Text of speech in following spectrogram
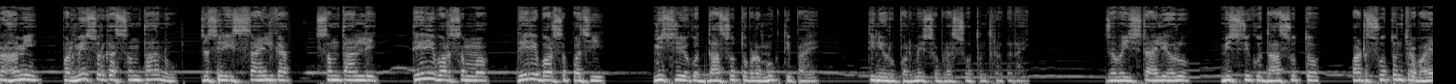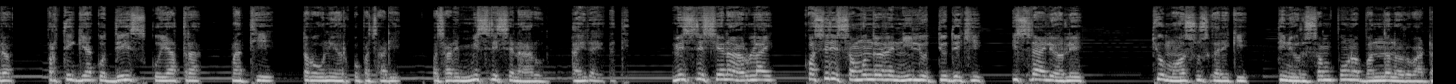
र हामी परमेश्वरका सन्तान हौ जसरी इसरायलका सन्तानले धेरै वर्षमा धेरै वर्षपछि मिश्रीहरूको दासत्वबाट मुक्ति पाए तिनीहरू परमेश्वरबाट स्वतन्त्र गराए। जब इसरायलीहरू मिश्रीको दासत्वबाट स्वतन्त्र भएर प्रतिज्ञाको देशको यात्रामा थिए तब उनीहरूको पछाडि पछाडि मिश्री सेनाहरू आइरहेका थिए। मिश्री सेनाहरूलाई कसरी समुद्रले निल्यो त्यो देखि इसरायलीहरूले त्यो महसुस गरे कि तिनीहरू सम्पूर्ण बन्धनहरूबाट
